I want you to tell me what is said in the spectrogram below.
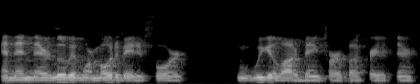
and then they're a little bit more motivated for, we get a lot of bang for our buck right there.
